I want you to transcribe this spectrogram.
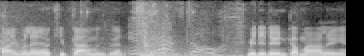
ไปมาแล้วคลิปกลางมึงเพื่อน ไม่ได้เดินกลับมาเลยไง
